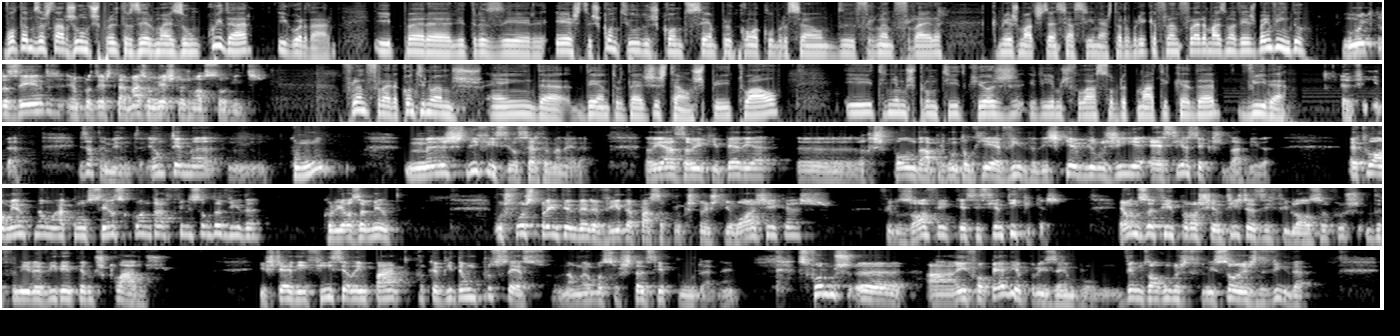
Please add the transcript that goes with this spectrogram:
Voltamos a estar juntos para lhe trazer mais um Cuidar e Guardar. E para lhe trazer estes conteúdos, conto sempre com a colaboração de Fernando Ferreira, que mesmo à distância assina esta rubrica. Fernando Ferreira, mais uma vez, bem-vindo. Muito prazer, é um prazer estar mais uma vez com os nossos ouvintes. Fernando Ferreira, continuamos ainda dentro da gestão espiritual e tínhamos prometido que hoje iríamos falar sobre a temática da vida. A vida, exatamente. É um tema hum, comum, mas difícil de certa maneira. Aliás, a Wikipédia uh, responde à pergunta o que é a vida. Diz que a biologia é a ciência que estuda a vida. Atualmente não há consenso quanto à definição da vida, curiosamente. O esforço para entender a vida passa por questões teológicas, filosóficas e científicas. É um desafio para os cientistas e filósofos definir a vida em termos claros. Isto é difícil, em parte, porque a vida é um processo, não é uma substância pura. Né? Se formos uh, à Infopédia, por exemplo, vemos algumas definições de vida.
